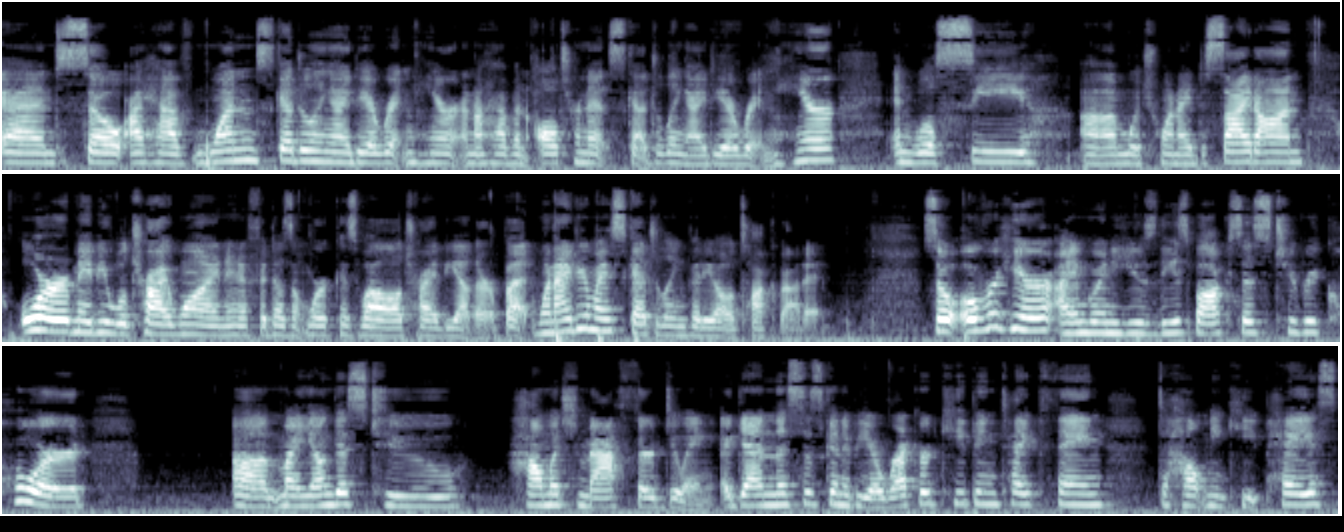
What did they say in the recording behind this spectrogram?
And so I have one scheduling idea written here and I have an alternate scheduling idea written here. And we'll see um, which one I decide on. Or maybe we'll try one and if it doesn't work as well, I'll try the other. But when I do my scheduling video, I'll talk about it. So over here, I'm going to use these boxes to record um, my youngest to how much math they're doing. Again, this is gonna be a record keeping type thing to help me keep pace.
